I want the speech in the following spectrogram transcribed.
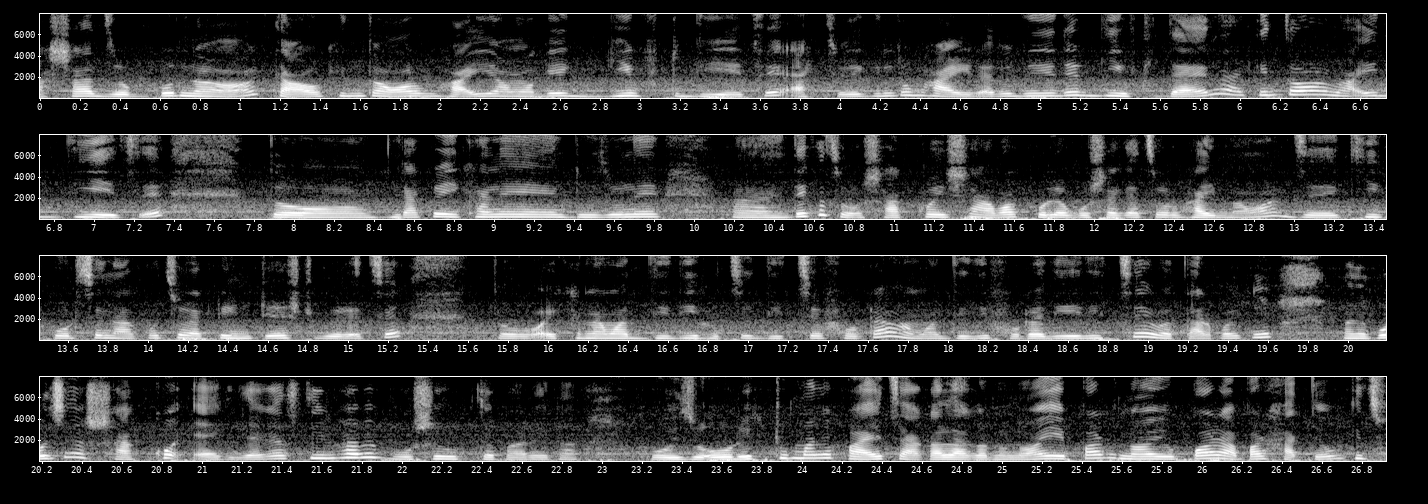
আসা যোগ্য না তাও কিন্তু আমার ভাই আমাকে গিফট দিয়েছে। অ্যাকচুয়ালি কিন্তু ভাইরা তো দিদিদের গিফট দেয় না, কিন্তু আমার ভাই দিয়েছে। তো দেখো এখানে দুজনে দেখেছ? সাক্ষ্য এসে আবার কোলে বসে গেছে ওর ভাই মামা যে কি করছে না করছে, ওর একটা ইন্টারেস্ট বেড়েছে। তো এখানে আমার দিদি হচ্ছে দিচ্ছে ফোঁটা, আমার দিদি ফোঁটা দিয়ে দিচ্ছে। এবার তারপরে কি মানে বলছি না, সাক্ষ্য এক জায়গায় স্থিরভাবে বসে উঠতে পারে না। ওই যে ওর একটু মানে পায়ে চাকা লাগানো নয়, এপার নয়, ওপার, আবার হাতেও কিছু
